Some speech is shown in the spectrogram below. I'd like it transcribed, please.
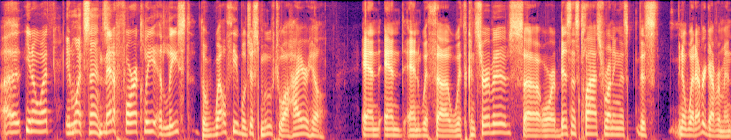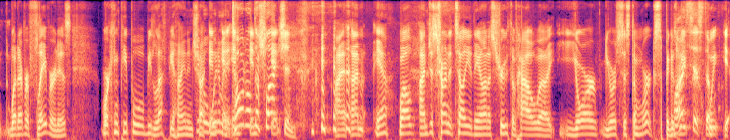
Uh, you know what? In what sense? Metaphorically, at least, the wealthy will just move to a higher hill, and and and with uh, with conservatives uh, or business class running this this you know whatever government, whatever flavor it is, working people will be left behind in, but wait a minute. Total deflection. I, I'm yeah. Well, I'm just trying to tell you the honest truth of how uh, your your system works. Because My we, system. we- yeah,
